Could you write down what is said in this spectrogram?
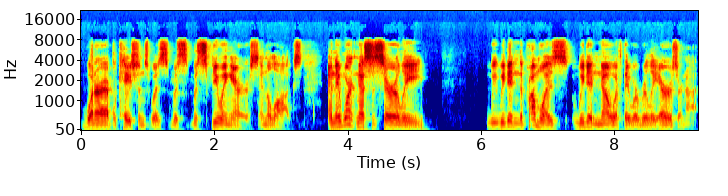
one of our applications was was was spewing errors in the logs, and they weren't necessarily we, we didn't the problem was we didn't know if they were really errors or not.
